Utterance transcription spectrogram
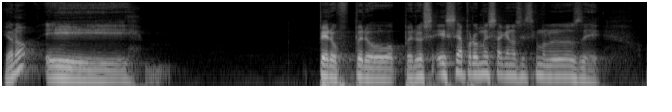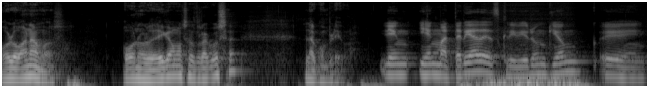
yo no. Y... Pero, pero, pero es esa promesa que nos hicimos los dos de o lo ganamos o nos dedicamos a otra cosa, la cumplimos. Y en, y en materia de escribir un guion, eh,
